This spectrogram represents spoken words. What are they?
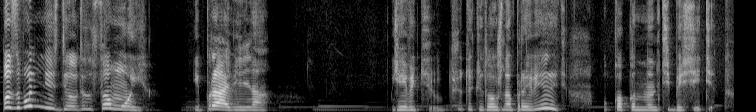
Позволь мне сделать это самой. И правильно. Я ведь все-таки должна проверить, как она на тебе сидит.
